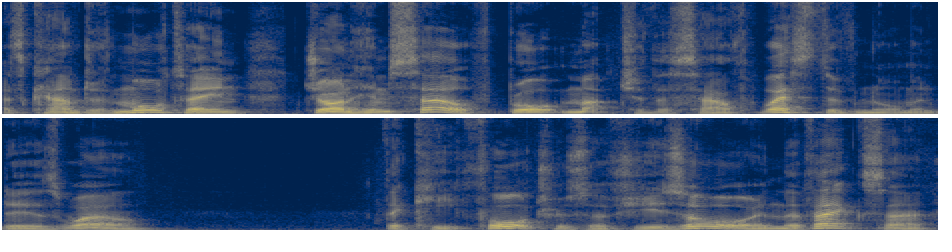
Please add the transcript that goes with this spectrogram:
As Count of Mortain, John himself brought much of the southwest of Normandy as well. The key fortress of Gisors in the Vexin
